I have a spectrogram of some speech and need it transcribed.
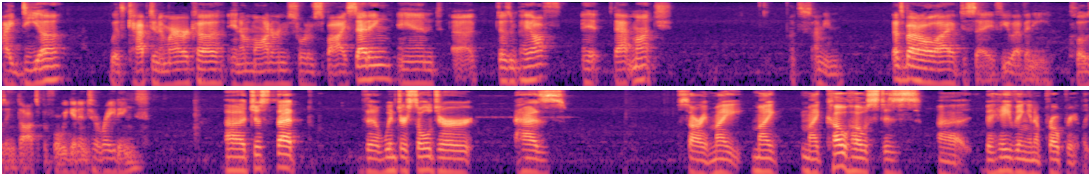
idea with Captain America in a modern sort of spy setting and uh, doesn't pay off it that much. That's, I mean, that's about all I have to say. If you have any closing thoughts before we get into ratings, uh, just that the Winter Soldier has. Sorry, my my my co-host is uh, behaving inappropriately.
